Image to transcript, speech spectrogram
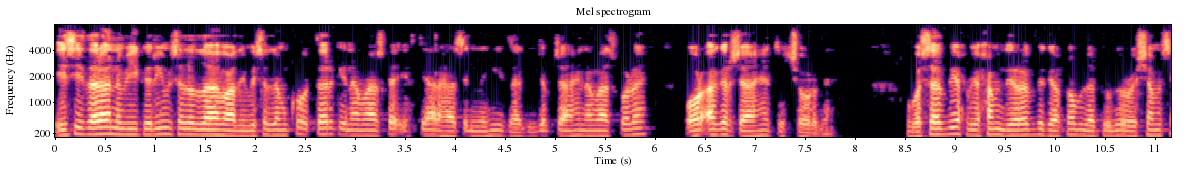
اسی طرح نبی کریم صلی اللہ علیہ وسلم کو ترک نماز کا اختیار حاصل نہیں تھا کہ جب چاہیں نماز پڑھیں اور اگر چاہیں تو چھوڑ دیں۔ وصبح بحمد ربك قبل طلوع الشمس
